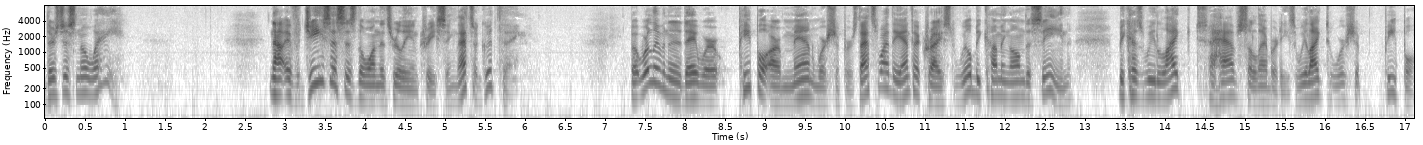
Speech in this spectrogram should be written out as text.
There's just no way. Now, if Jesus is the one that's really increasing, that's a good thing. But we're living in a day where people are man worshippers. That's why the Antichrist will be coming on the scene because we like to have celebrities. We like to worship people.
